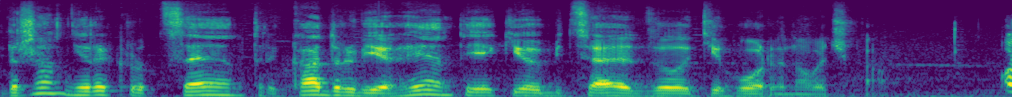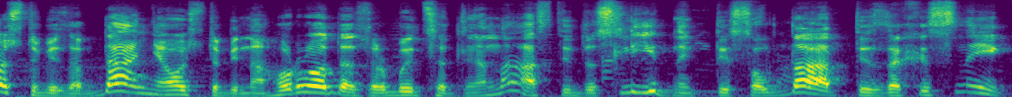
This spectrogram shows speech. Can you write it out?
Державні рекрут-центри, кадрові агенти, які обіцяють золоті гори новачкам. Ось тобі завдання, ось тобі нагорода, зроби це для нас, ти дослідник, ти солдат, ти захисник.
